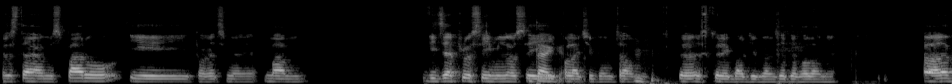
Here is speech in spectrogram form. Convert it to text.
korzystałem z paru i powiedzmy mam widzę plusy i minusy Tak. i poleciłbym tą, kto- z której bardziej byłem zadowolony. Ale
